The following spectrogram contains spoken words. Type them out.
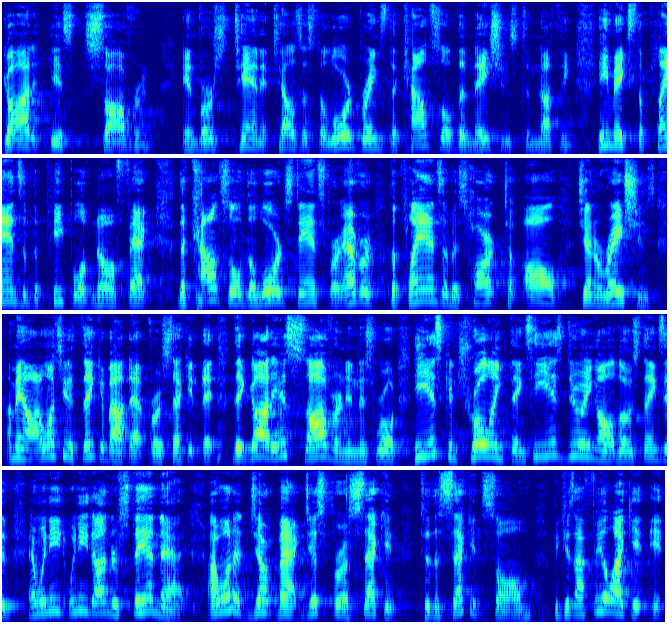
God is sovereign. In verse 10, it tells us the Lord brings the counsel of the nations to nothing. He makes the plans of the people of no effect. The counsel of the Lord stands forever, the plans of his heart to all generations. I mean, I want you to think about that for a second that, that God is sovereign in this world. He is controlling things, He is doing all those things, and, and we, need, we need to understand that. I want to jump back just for a second to the second psalm because I feel like it, it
